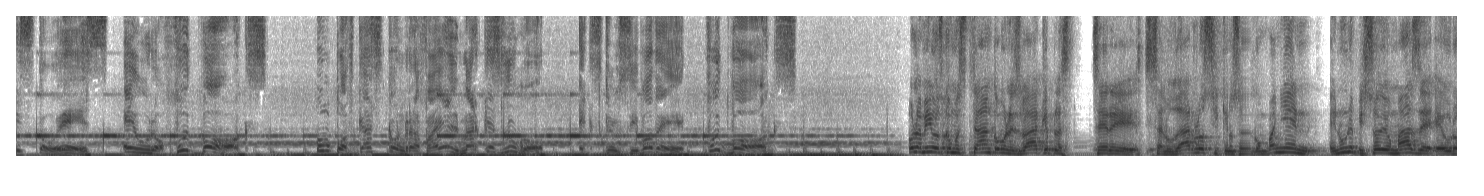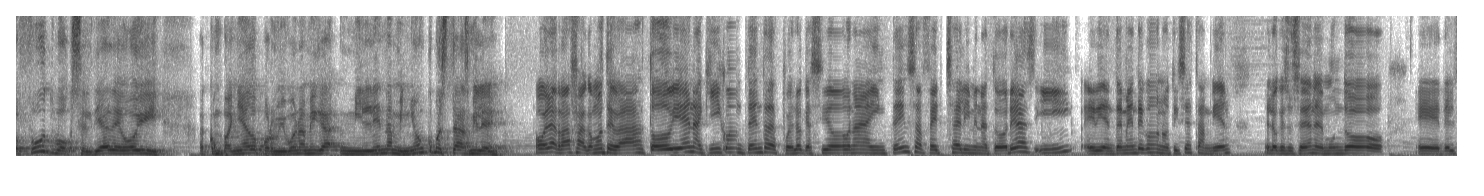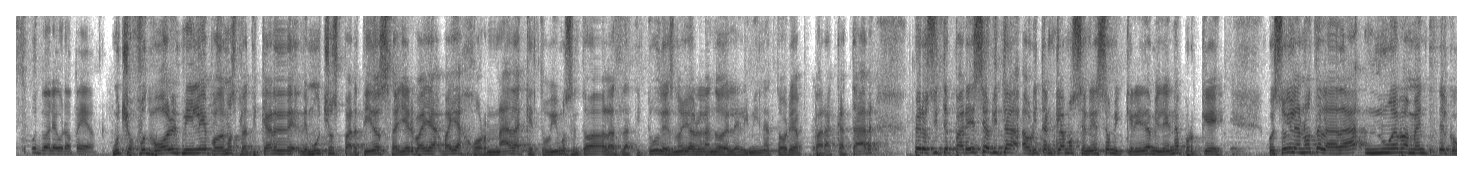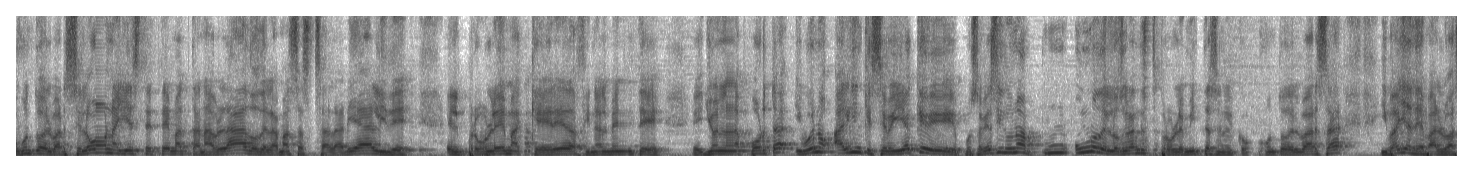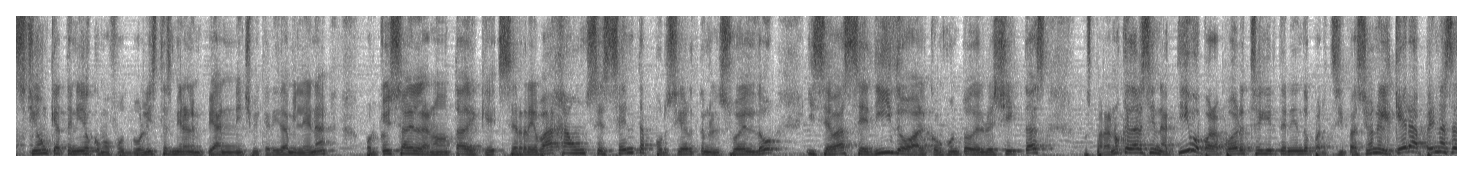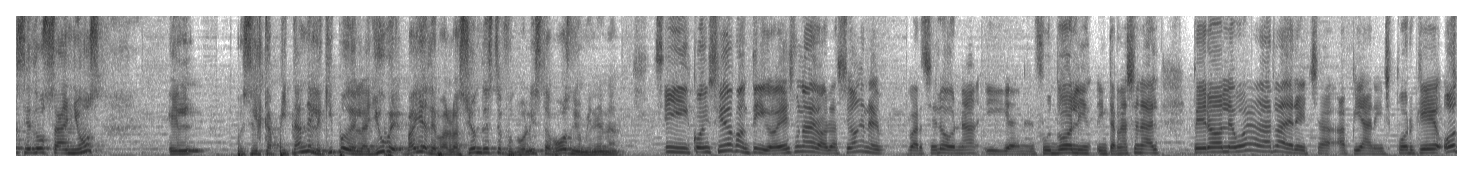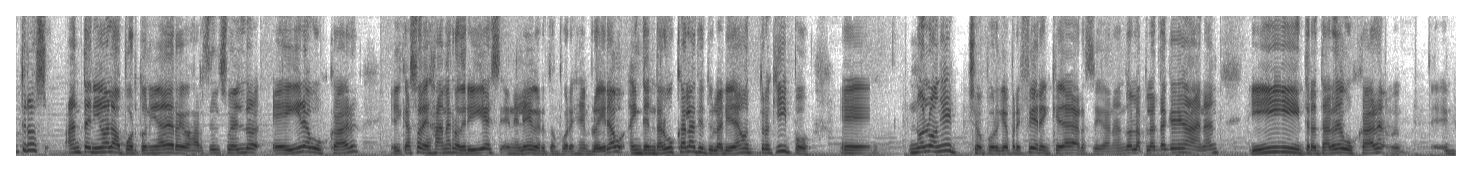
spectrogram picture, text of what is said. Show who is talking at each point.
Speaker 1: Esto es Eurofootbox, un podcast con Rafael Márquez Lugo, exclusivo de Footbox.
Speaker 2: Hola amigos, ¿cómo están? ¿Cómo les va? Qué placer eh, saludarlos y que nos acompañen en un episodio más de Eurofootbox el día de hoy, acompañado por mi buena amiga Milena Miñón. ¿Cómo estás, Mile?
Speaker 3: Hola Rafa, ¿cómo te va? ¿Todo bien? Aquí contenta después de lo que ha sido una intensa fecha de eliminatorias y evidentemente con noticias también de lo que sucede en el mundo eh, del fútbol europeo.
Speaker 2: Mucho fútbol, Mile, podemos platicar de, muchos partidos. Ayer vaya, vaya jornada que tuvimos en todas las latitudes, ¿no? Y hablando de la eliminatoria para Qatar. Pero si te parece, ahorita, ahorita anclamos en eso, mi querida Milena, porque pues hoy la nota la da nuevamente el conjunto del Barcelona y este tema tan hablado de la masa salarial y de el problema que hereda finalmente eh, Joan Laporta. Y bueno, alguien que se veía que pues había sido una, uno de los grandes problemitas en el conjunto del Barça y vaya devaluación que ha tenido como futbolista es Miralem Pjanic, mi querida Milena, porque hoy sale la nota de que se rebaja un 60% en el sueldo y se va cedido al conjunto del Besiktas, pues para no quedarse inactivo, para poder seguir teniendo participación. El que era apenas hace dos años el pues el capitán del equipo de la Juve. Vaya devaluación de este futbolista bosnio, Milena.
Speaker 3: Sí, coincido contigo. Es una devaluación en el Barcelona y en el fútbol internacional, pero le voy a dar la derecha a Pjanic porque otros han tenido la oportunidad de rebajarse el sueldo e ir a buscar el caso de James Rodríguez en el Everton, por ejemplo, ir a, intentar buscar la titularidad en otro equipo. Eh, no lo han hecho porque prefieren quedarse ganando la plata que ganan y tratar de buscar eh,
